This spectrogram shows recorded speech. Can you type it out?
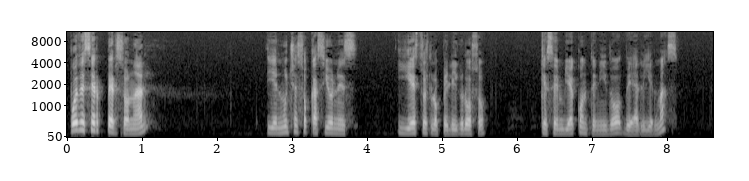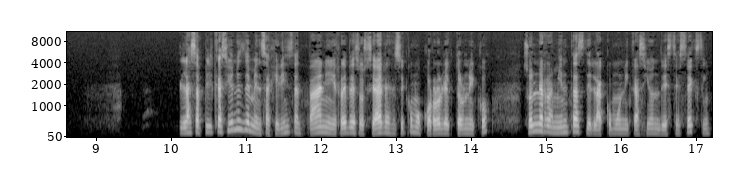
Puede ser personal, y en muchas ocasiones, y esto es lo peligroso, que se envía contenido de alguien más. Las aplicaciones de mensajería instantánea y redes sociales, así como correo electrónico, son herramientas de la comunicación de este sexting.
